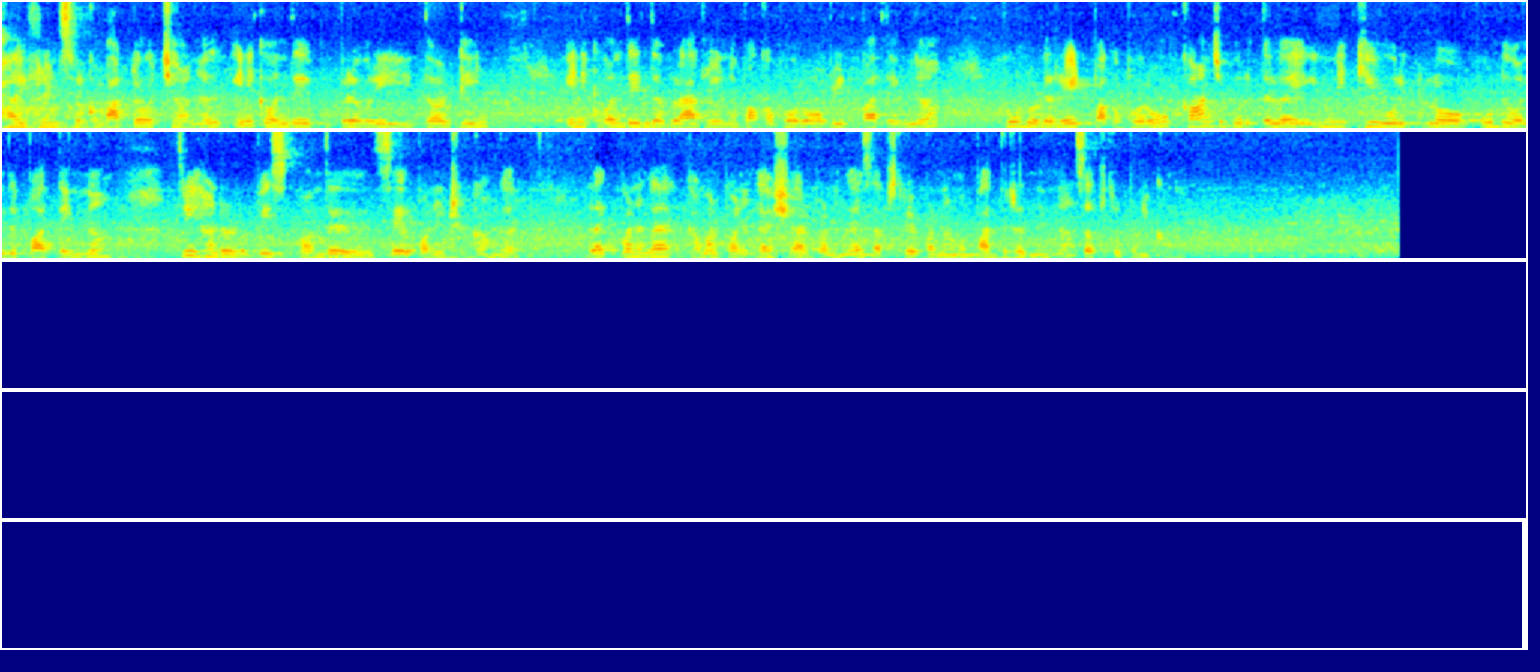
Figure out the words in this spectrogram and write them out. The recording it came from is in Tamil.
Hi friends welcome back to our channel இன்றைக்கி வந்து பிப்ரவரி தேர்ட்டீன் இன்றைக்கி வந்து இந்த விளாகில் என்ன பார்க்க போகிறோம் அப்படின்னு பார்த்தீங்கன்னா பூண்டோட ரேட் பார்க்க போகிறோம் காஞ்சிபுரத்தில் இன்றைக்கி ஒரு கிலோ பூண்டு வந்து பார்த்தீங்கன்னா த்ரீ ஹண்ட்ரட் ருபீஸ்க்கு வந்து சேல் பண்ணிகிட்ருக்காங்க லைக் பண்ணுங்கள் கமெண்ட் பண்ணுங்கள் ஷேர் பண்ணுங்கள் சப்ஸ்கிரைப் பண்ணாமல் பார்த்துட்டு இருந்தீங்கன்னா சப்ஸ்கிரைப் பண்ணிக்கோங்க.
